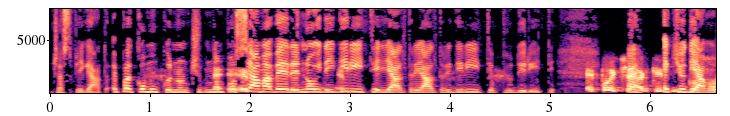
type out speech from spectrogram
ci ha spiegato. E poi comunque non, ci- non Eh, possiamo avere noi dei diritti e gli altri altri diritti o più diritti. E poi c'è Eh, anche il discorso dello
